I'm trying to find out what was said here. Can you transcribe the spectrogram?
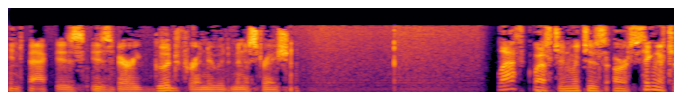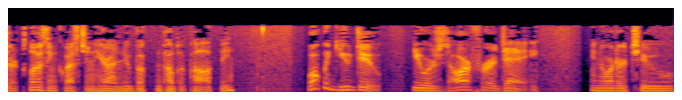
in fact, is is very good for a new administration. Last question, which is our signature closing question here on New Book in Public Policy. What would you do if you were czar for a day in order to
